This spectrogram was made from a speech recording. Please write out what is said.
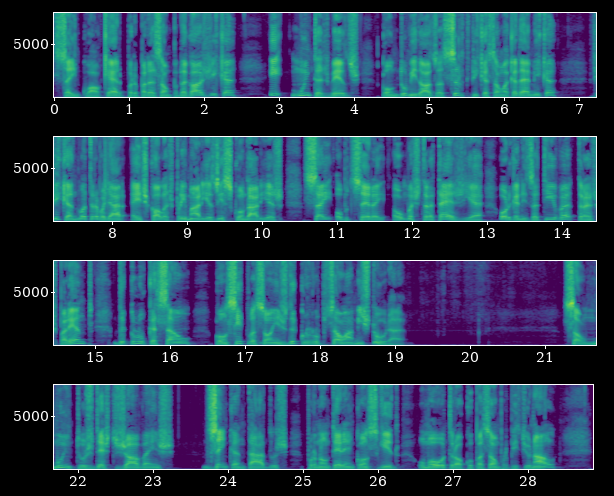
sem qualquer preparação pedagógica e, muitas vezes, com duvidosa certificação académica, ficando a trabalhar em escolas primárias e secundárias sem obedecerem a uma estratégia organizativa transparente de colocação com situações de corrupção à mistura. São muitos destes jovens desencantados por não terem conseguido uma outra ocupação profissional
